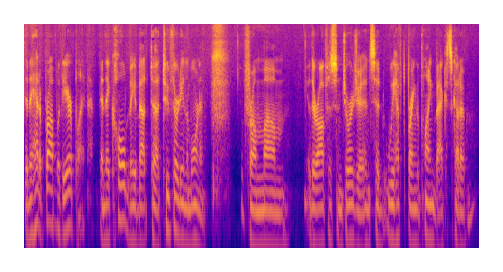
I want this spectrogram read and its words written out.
And they had a problem with the airplane, and they called me about uh, two thirty in the morning from um, their office in Georgia and said we have to bring the plane back. It's got a a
